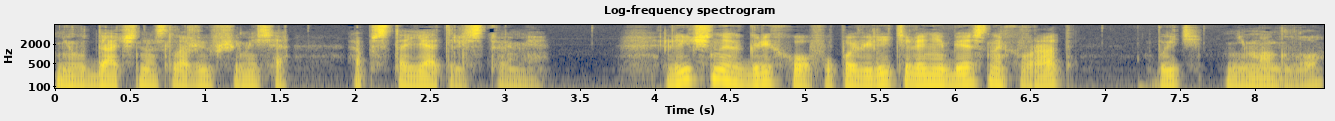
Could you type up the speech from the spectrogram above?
неудачно сложившимися обстоятельствами. Личных грехов у повелителя небесных врат быть не могло.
